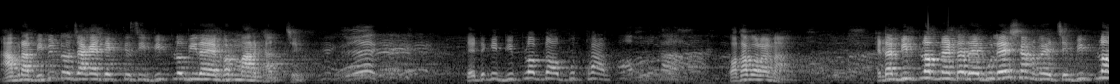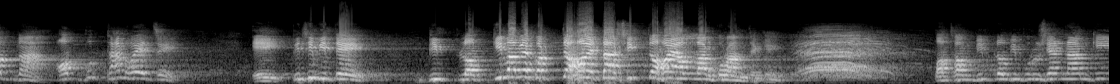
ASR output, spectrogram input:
আমরা বিভিন্ন জায়গায় দেখতেছি বিপ্লবীরা এখন মার খাচ্ছে। এটা কি বিপ্লব না অভ্যুত্থান? কথা বলে না। এটা বিপ্লব না এটা রেগুলেশন হয়েছে। বিপ্লব না অভ্যুত্থান হয়েছে। এই পৃথিবীতে বিপ্লব কীভাবে করতে হয় তা শিখতে হয় আল্লাহর কোরআন থেকে। প্রথম বিপ্লবী পুরুষের নাম কি?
